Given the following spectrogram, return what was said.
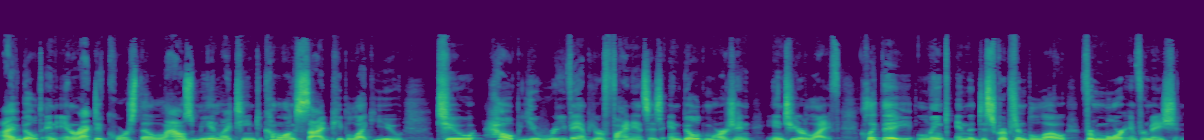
I've built an interactive course that allows me and my team to come alongside people like you to help you revamp your finances and build margin into your life. Click the link in the description below for more information.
